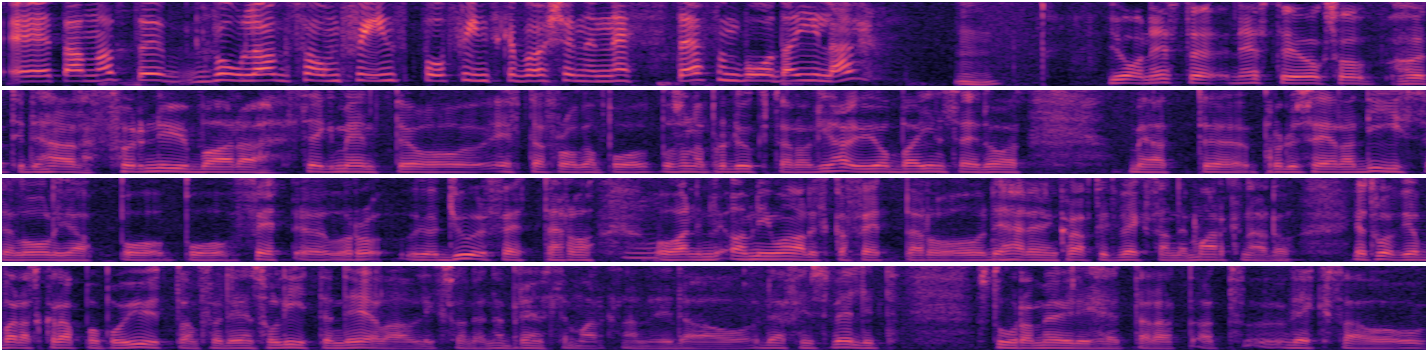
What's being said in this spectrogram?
Ett annat eh, bolag som finns på finska börsen är Neste, som båda gillar. Mm. Ja, nästa, nästa är också hör till det här förnybara segmentet och efterfrågan på, på sådana produkter. Och de har ju jobbat in sig då med att eh, producera dieselolja på, på fett, eh, djurfetter och, mm. och, animaliska fetter. Och det här är en kraftigt växande marknad. Och jag tror att vi har bara skrapat på ytan, för det är en så liten del av liksom, den här bränslemarknaden idag. Och där finns väldigt stora möjligheter att, att växa. Och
